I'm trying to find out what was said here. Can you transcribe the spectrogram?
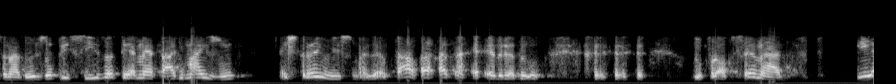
senadores não precisa ter a metade mais um. É estranho isso, mas tá lá na regra do, do próprio Senado. E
